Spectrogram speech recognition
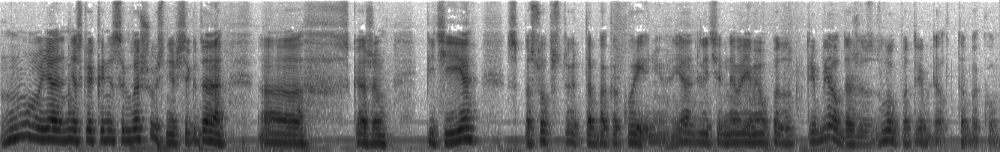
Ну, я несколько не соглашусь. Не всегда, э, скажем, питье способствует табакокурению. Я длительное время употреблял, даже злоупотреблял табаком.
